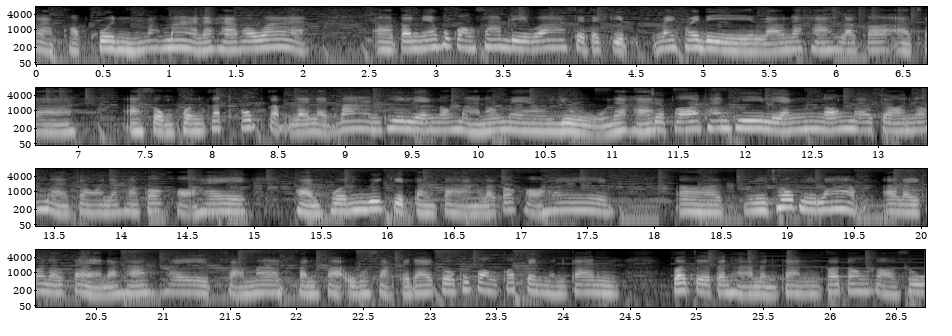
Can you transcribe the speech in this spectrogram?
กราบขอบคุณมากๆนะคะ เพราะว่า ตอนนี้ผู้กองทราบดีว่าเศรษฐกิจไม่ค่อยดีแล้วนะคะ แล้วก็อาจจะส่งผลกระทบกับหลาย ๆ บ้านที่เลี้ยงน้องหมาน้องแมวอยู่นะคะ เฉพาะท่านที่เลี้ยงน้องแมวจรน้องหมาจรนะคะ ก็ขอให้ผ่านพ้นวิกฤตต่างๆ แล้วก็ขอให้เอ่อมีโชค มีลาบอะไรก็แล้วแต่นะคะ ให้สามารถฟันฝ่าอุปสรรคไปได้ตัวผู้กองก็เป็นเหมือนกัน ก็เจอปัญหาเหมือนกันก็ต้องต่อสู้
